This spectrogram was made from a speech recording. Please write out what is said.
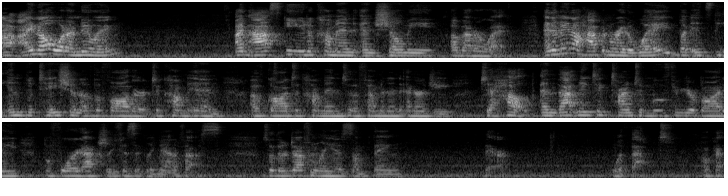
I know what I'm doing. I'm asking you to come in and show me a better way. And it may not happen right away, but it's the invitation of the Father to come in, of God to come into the feminine energy to help. And that may take time to move through your body before it actually physically manifests. So there definitely is something there with that. Okay.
